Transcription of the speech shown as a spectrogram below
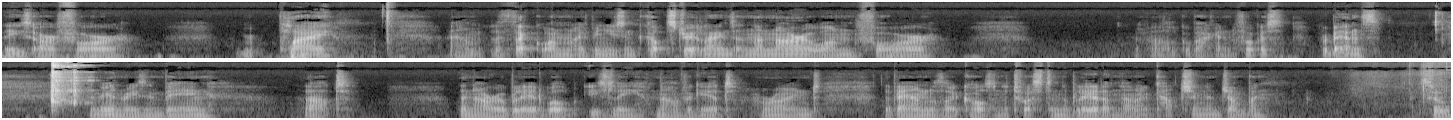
these are for ply. Um, the thick one I've been using cut straight lines and the narrow one for, I'll go back into focus, for bends. The main reason being that the narrow blade will easily navigate around the bend without causing a twist in the blade and then it catching and jumping. So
